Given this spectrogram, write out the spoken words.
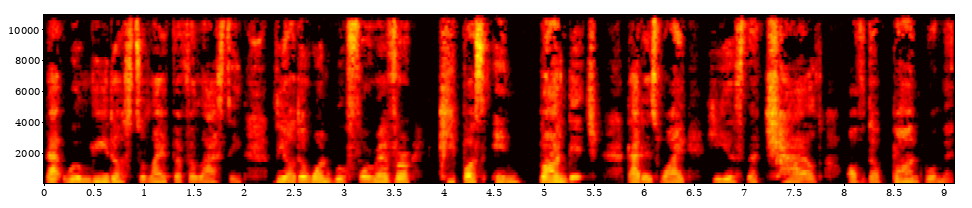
that will lead us to life everlasting. The other one will forever keep us in bondage. That is why he is the child of the bondwoman.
